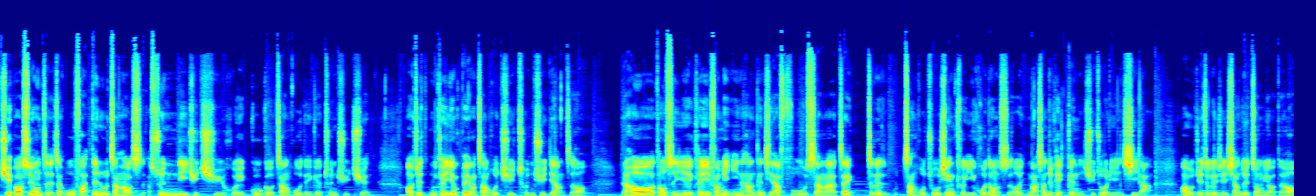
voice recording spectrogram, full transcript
确保使用者在无法登入账号时啊，顺利去取回 Google 账户的一个存取权哦。就你可以用备用账户去存取这样子哦。然后同时也可以方便银行跟其他服务商啊，在这个账户出现可疑活动的时候，马上就可以跟你去做联系啊。啊，我觉得这个是相对重要的哦。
